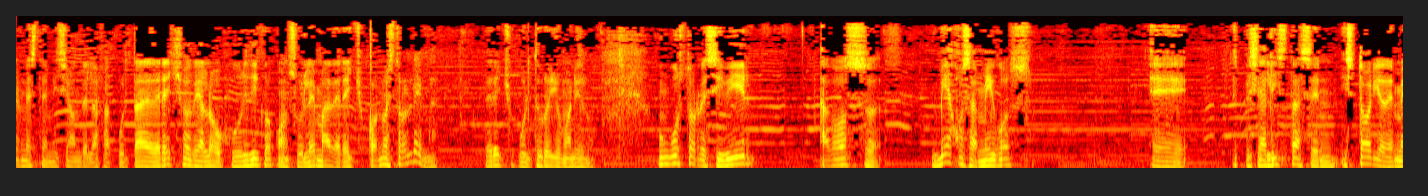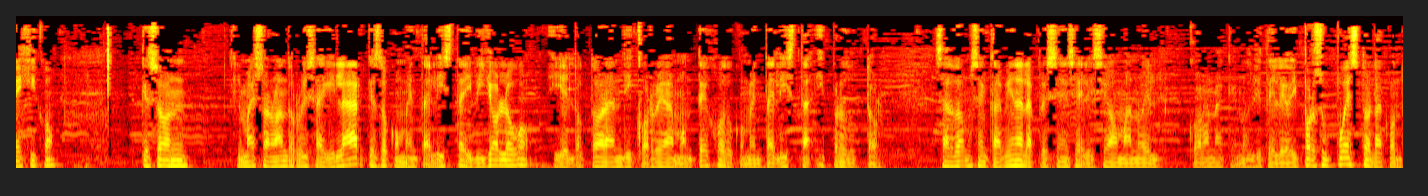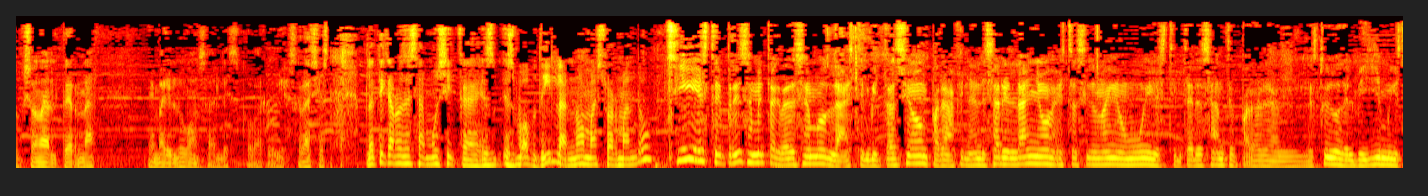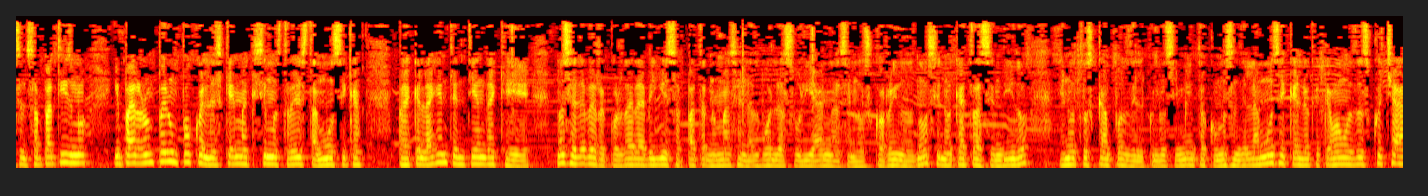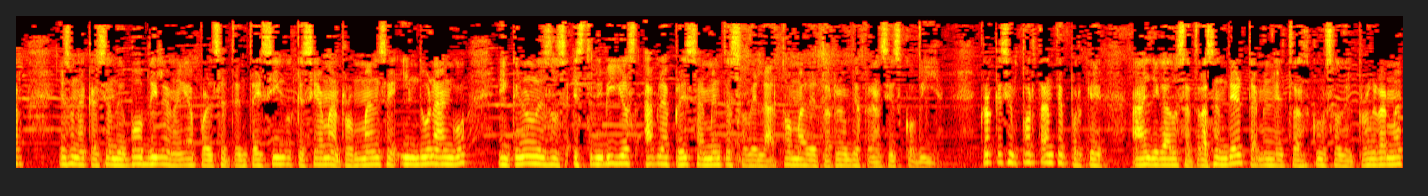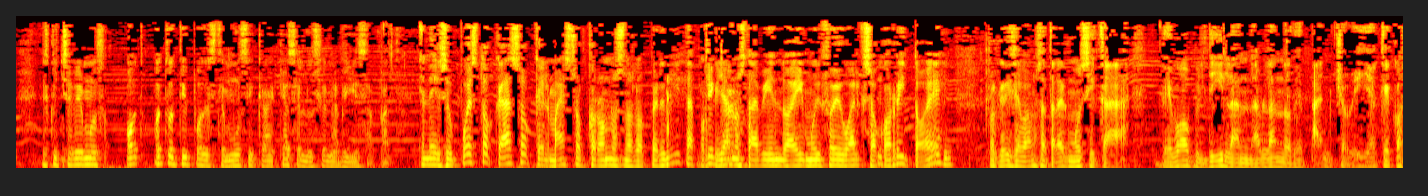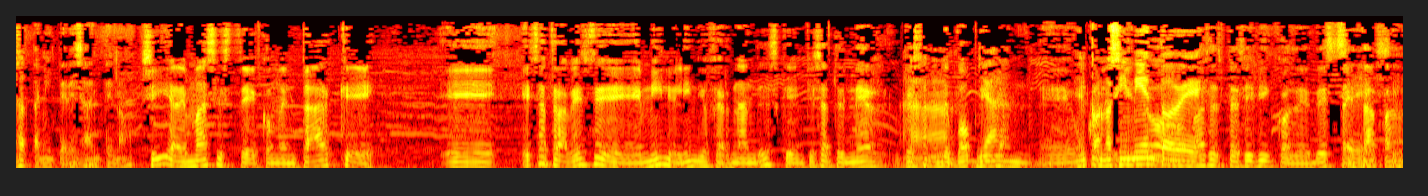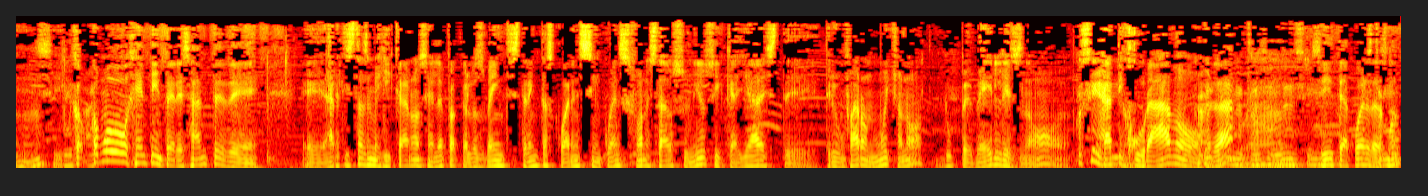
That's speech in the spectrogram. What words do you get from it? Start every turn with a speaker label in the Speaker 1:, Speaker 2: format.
Speaker 1: En esta emisión de la Facultad de Derecho, Diálogo Jurídico con su lema Derecho, con nuestro lema, Derecho, Cultura y Humanismo. Un gusto recibir a dos eh, viejos amigos, eh, especialistas en historia de México, que son el maestro Armando Ruiz Aguilar, que es documentalista y biólogo, y el doctor Andy Correa Montejo, documentalista y productor. Saludamos en cabina la presencia del liceo Manuel Corona, que nos visita hoy. Y por supuesto, la conducción alterna de Marilu González Covarrubias. Gracias. Platícanos de esta música. Es, Bob Dylan, ¿no, maestro Armando?
Speaker 2: Sí, este, precisamente agradecemos la, esta invitación para finalizar el año. Este ha sido un año muy este, interesante para el, estudio del villismo y el zapatismo y para romper un poco el esquema que hicimos traer esta música para que la gente entienda que no se debe recordar a Villa y Zapata nomás en las bolas surianas, en los corridos, ¿no? sino que ha trascendido en otros campos del conocimiento como es el de la música. Y lo que acabamos de escuchar es una canción de Bob Dylan allá por el 75 que se llama romance Indurango, en que uno de sus estribillos habla precisamente sobre la toma de Torreón de Francisco Villa. Creo que es importante porque ha llegado a trascender también en el transcurso del programa. Escucharemos otro tipo de esta música que hace alusión a Villa Zapata.
Speaker 1: En el supuesto caso que el maestro Cronos nos lo permita, porque ya nos está viendo ahí muy feo igual que Socorrito, ¿eh? Porque dice, vamos a traer música de Bob Dylan hablando de Pancho Villa. Qué cosa tan interesante, ¿no?
Speaker 3: Sí, además este comentar que eh, es a través de Emilio el Indio Fernández que empieza a tener ah, de Bob Dylan
Speaker 1: eh, un conocimiento,
Speaker 3: más específico de, esta etapa.
Speaker 1: ¿Cómo hubo gente interesante de eh, artistas mexicanos en la época de los 20, 30, 40, 50 fueron a Estados Unidos y que allá este, triunfaron mucho, ¿no? Lupe Vélez, ¿no? Pues Katy Jurado, ¿verdad? sí. te acuerdas,
Speaker 2: ¿no?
